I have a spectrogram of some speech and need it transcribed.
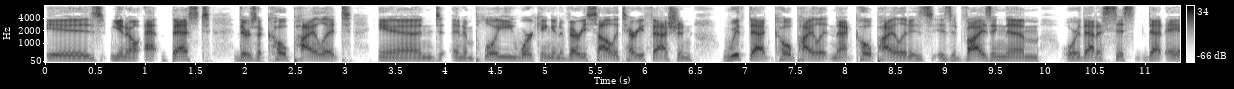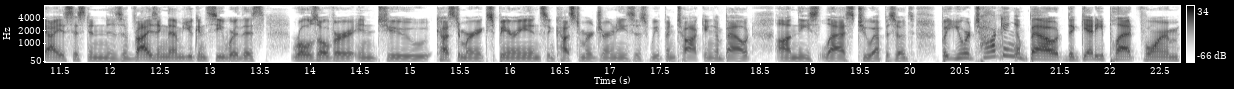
is, you know, at best, there's a co pilot and an employee working in a very solitary fashion with that co-pilot and that co-pilot is is advising them or that assist that AI assistant is advising them. You can see where this rolls over into customer experience and customer journeys as we've been talking about on these last two episodes. But you were talking about the Geti platform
